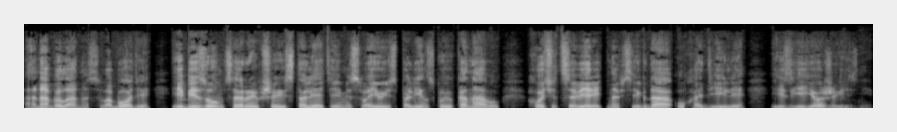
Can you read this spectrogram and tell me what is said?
Она была на свободе, и безумцы, рывшие столетиями свою исполинскую канаву, хочется верить навсегда, уходили из ее жизни.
